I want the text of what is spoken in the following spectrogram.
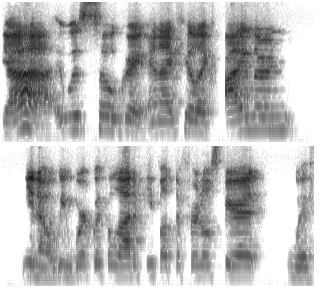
Yeah, it was so great. And I feel like I learned, you know, we work with a lot of people at the Fertile Spirit with,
